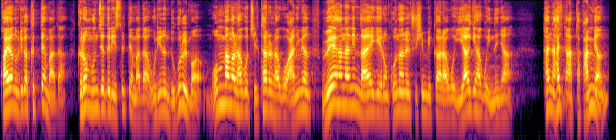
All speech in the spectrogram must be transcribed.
과연 우리가 그때마다 그런 문제들이 있을 때마다 우리는 누구를 뭐 원망을 하고 질타를 하고 아니면 왜 하나님 나에게 이런 고난을 주십니까라고 이야기하고 있느냐 한 하- 아, 반면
